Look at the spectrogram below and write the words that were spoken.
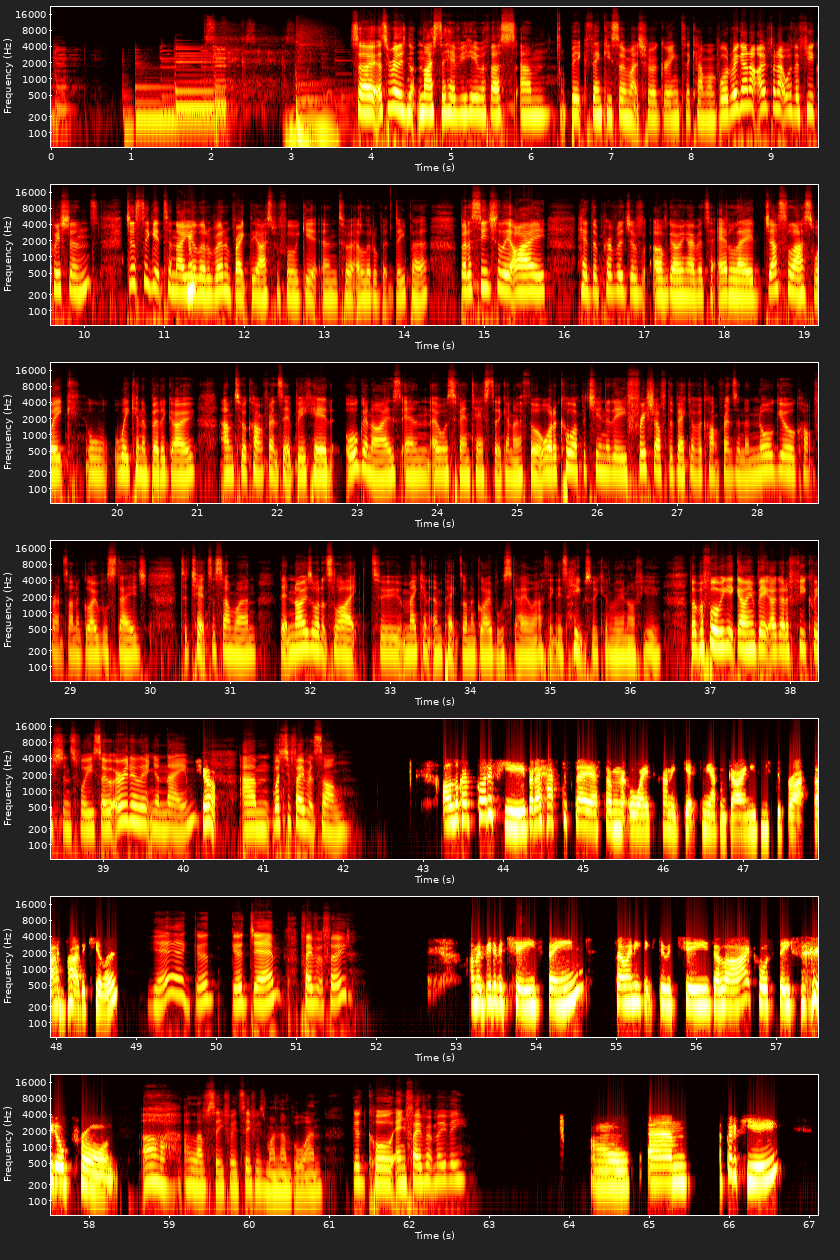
So it's really n- nice to have you here with us, um, Beck. Thank you so much for agreeing to come on board. We're going to open up with a few questions just to get to know you a little bit and break the ice before we get into it a little bit deeper. But essentially, I had the privilege of, of going over to Adelaide just last week, or week and a bit ago, um, to a conference that Beck had organised, and it was fantastic. And I thought, what a cool opportunity, fresh off the back of a conference, an inaugural conference on a global stage, to chat to someone that knows what it's like to make an impact on a global scale. And I think there's heaps we can learn off you. But before we get going back, I got a few questions for you. So we already learnt your name. Sure. Um, what's your favourite song? Oh, look, I've got a few, but I have to say a song that always kind of gets me up and going is Mr. Brightside by the Killers. Yeah, good, good jam. Favourite food? I'm a bit of a cheese fiend, so anything to do with cheese I like, or seafood or prawns. Oh, I love seafood. Seafood's my number one. Good call. And favourite movie? Oh, um, I've got a few,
